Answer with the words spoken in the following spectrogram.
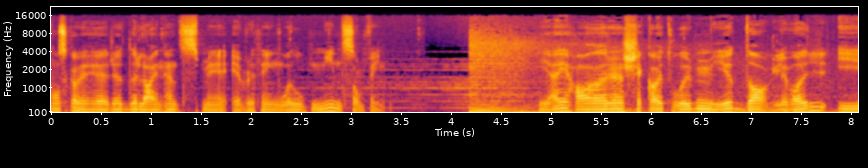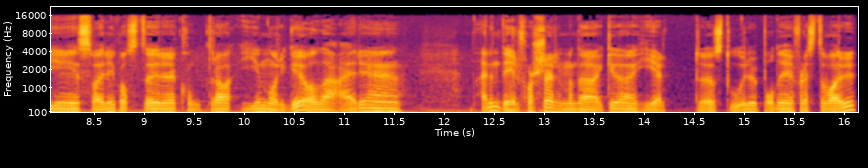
Nå skal vi høre The Lineheads med 'Everything Will Mean Something'. Jeg har sjekka ut hvor mye dagligvarer i Sverige koster kontra i Norge, og det er, det er en del forskjell, men det er ikke helt store på de fleste varer.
